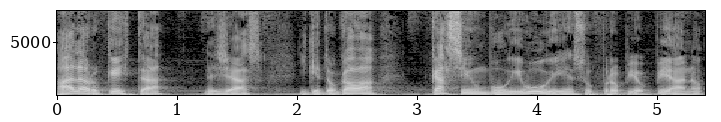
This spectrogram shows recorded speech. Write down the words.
a la orquesta de jazz y que tocaba casi un boogie boogie en su propio piano,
